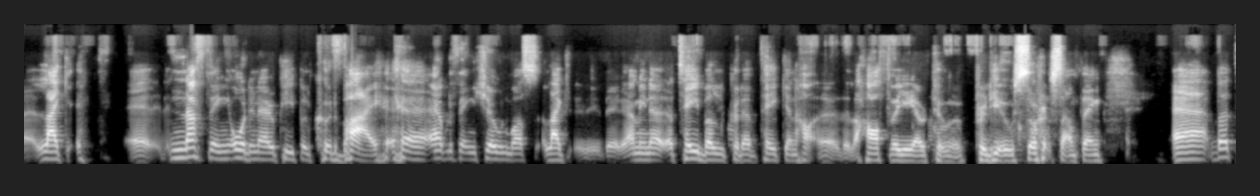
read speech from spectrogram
uh, like uh, nothing ordinary people could buy. everything shown was like, I mean, a, a table could have taken ha- uh, half a year to produce or something. Uh, but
